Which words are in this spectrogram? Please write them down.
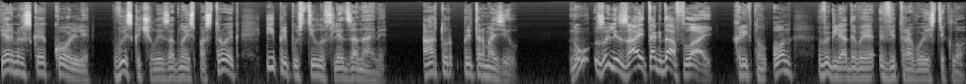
Фермерская колли выскочила из одной из построек и припустила вслед за нами. Артур притормозил. «Ну, залезай тогда, Флай!» — крикнул он, выглядывая в ветровое стекло.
